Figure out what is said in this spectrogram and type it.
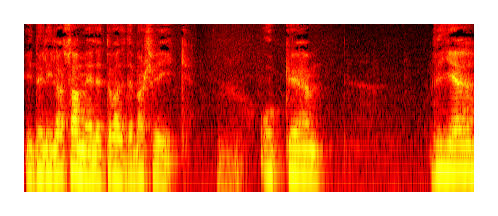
i det lilla samhället Valdemarsvik. Och eh, vi eh,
